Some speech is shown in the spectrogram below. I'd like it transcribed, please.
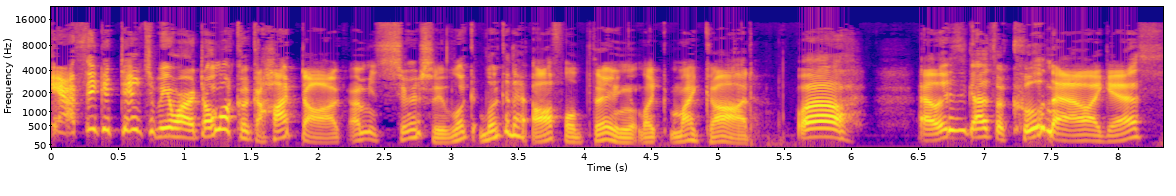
Yeah, I think it did to me where I don't look like a hot dog. I mean, seriously, look look at that awful thing. Like, my god. Well, at least you guys look cool now, I guess.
